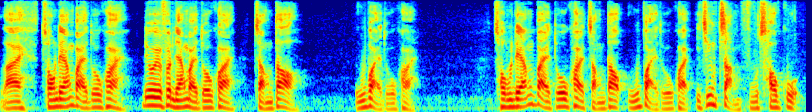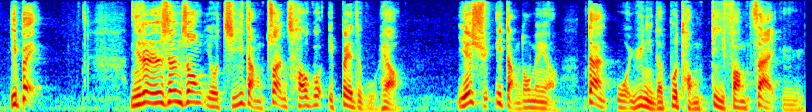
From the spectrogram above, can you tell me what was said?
来，从两百多块，六月份两百多块涨到五百多块，从两百多块涨到五百多块，已经涨幅超过一倍。你的人生中有几档赚超过一倍的股票？也许一档都没有，但我与你的不同地方在于，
